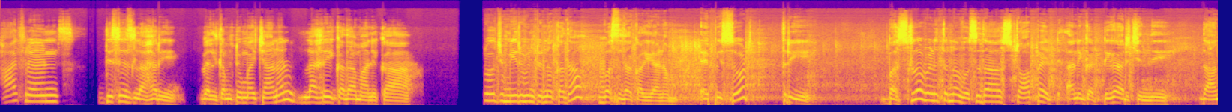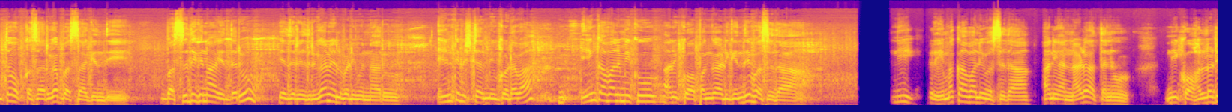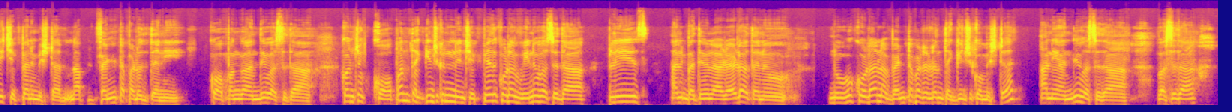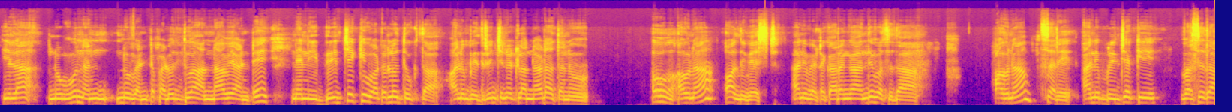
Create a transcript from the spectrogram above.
Hi friends this is Lahari welcome to my channel Lahari Kathamalika రోజు మీరు వింటున్న కథ వసుధ కళ్యాణం ఎపిసోడ్ త్రీ బస్సులో వెళుతున్న వసుధ స్టాప్ ఎట్ అని గట్టిగా అరిచింది. దాంతో ఒక్కసారిగా బస్సు ఆగింది. బస్సు దిగిన ఇద్దరు ఎదురెదురుగా నిలబడి ఉన్నారు. ఏంటి మిస్టర్ మీ గొడవ? ఏం కావాలి మీకు? అని కోపంగా అడిగింది వసుధ. నీ ప్రేమ కావాలి వసుదా అని అన్నాడు అతను. నీకు ఆల్రెడీ చెప్పాను మిస్టర్ నా వెంట పడొద్దని. కోపంగా అంది వసుదా కొంచెం కోపం తగ్గించుకుని నేను చెప్పేది కూడా విను వసుదా ప్లీజ్ అని బతిమలాడాడు అతను. నువ్వు కూడా నా వెంట పడడం తగ్గించుకో మిస్టర్ అని అంది వసుధ. వసుధ ఇలా నువ్వు నన్ను వెంట పడొద్దు అన్నావే అంటే నేను ఈ బ్రిడ్జ్ ఎక్కి వాటర్లో దూకుతా అని బెదిరించినట్లు అన్నాడు అతను. ఓ అవునా? ఆల్ ది బెస్ట్ అని వెటకారంగా అంది వసుధ. అవునా? సరే. అని బ్రిడ్జ్ ఎక్కి వసుధ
